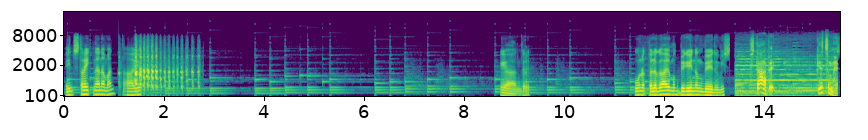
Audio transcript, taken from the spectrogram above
Main strike na naman. Kaya 100. Kunat talaga ayaw magbigay ng Venomist. Stop it. Get some help.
